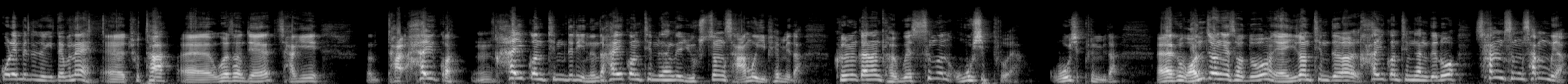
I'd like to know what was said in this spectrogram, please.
꼬레비들이기 때문에 예, 좋다. 예, 그래서 이제 자기 다 하위권 음, 하위권 팀들이 있는데 하위권 팀 상대 6승 4무 2패입니다. 그러니까는 결국에 승은 50%야. 50%입니다. 예, 그 원정에서도 예, 이런 팀들 하위권 팀 상대로 3승 3무야.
